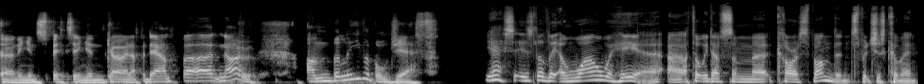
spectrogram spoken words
turning and spitting and going up and down. But uh, no, unbelievable, Jeff. Yes, it is lovely. And while we're here, uh, I thought we'd have some uh, correspondence which has come in.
